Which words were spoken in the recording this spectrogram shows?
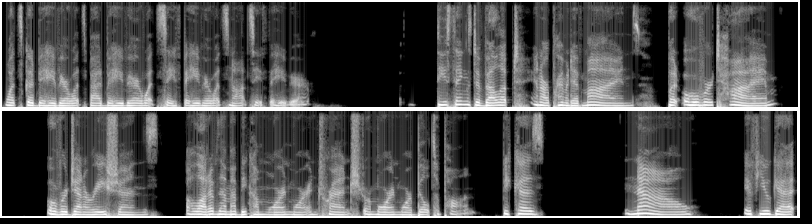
what's good behavior, what's bad behavior, what's safe behavior, what's not safe behavior. These things developed in our primitive minds, but over time, over generations, a lot of them have become more and more entrenched or more and more built upon. Because now, if you get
